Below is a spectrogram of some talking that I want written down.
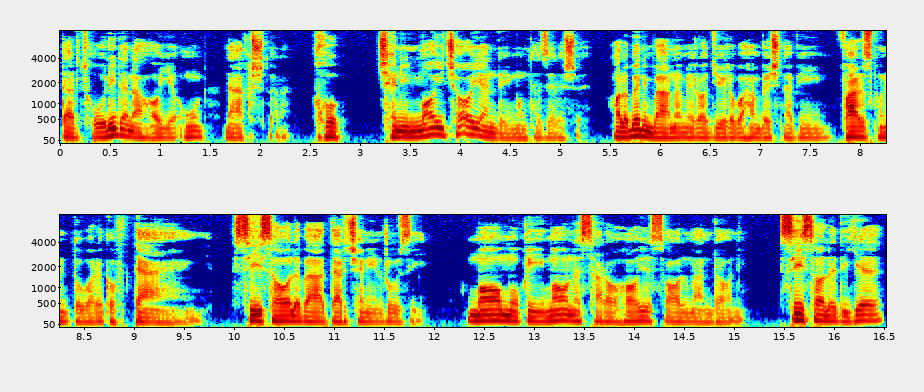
در تولید نهایی اون نقش دارن خب چنین مایی چه آینده ای منتظرشه؟ حالا بریم برنامه رادیویی رو با هم بشنویم. فرض کنید دوباره گفت دنگ. سی سال بعد در چنین روزی. ما مقیمان سراهای سالمندانی. سی سال دیگه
